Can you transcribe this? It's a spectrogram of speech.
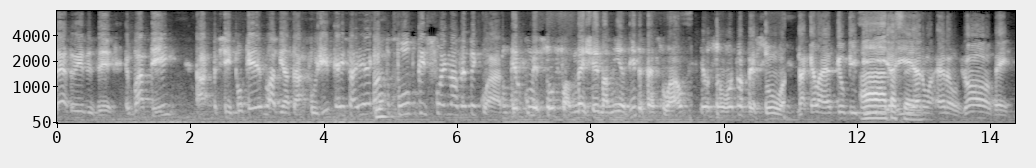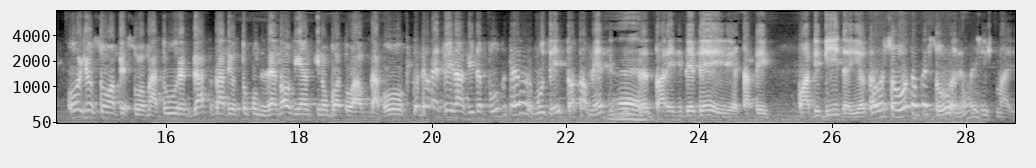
certo eu ia dizer, eu bati. Ah, sim, porque não adianta fugir, porque isso aí é fato público, isso foi em 94. Porque ele começou a mexer na minha vida pessoal, eu sou outra pessoa. Naquela época eu bebia Ah, tá e era, uma- era um jovem. Hoje eu sou uma pessoa madura, graças a Deus estou com 19 anos que não boto álcool na boca. Quando eu entrei na vida pública, eu mudei totalmente. É. Parei de beber e acabei com a bebida. E eu, então, eu sou outra pessoa, não existe mais.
